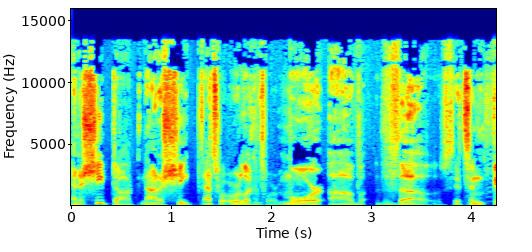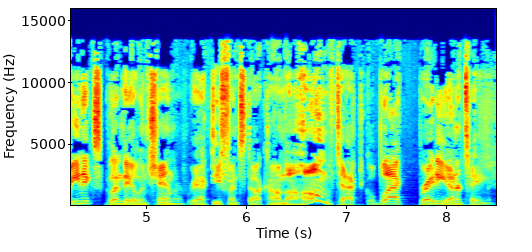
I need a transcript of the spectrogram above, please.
and a sheepdog, not a sheep. That's what we're looking for. More of those. It's in Phoenix, Glendale, and Chandler. ReactDefense.com, the home of tactical black Brady entertainment.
